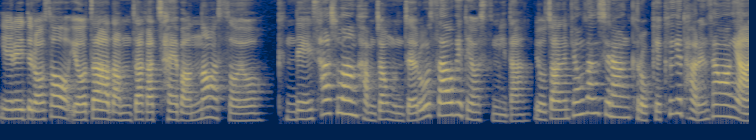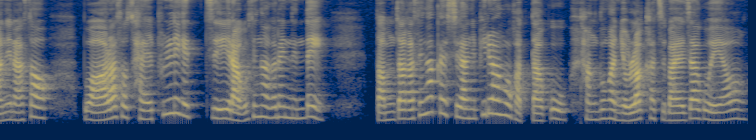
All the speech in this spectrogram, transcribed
예를 들어서 여자, 남자가 잘 만나왔어요. 근데 사소한 감정 문제로 싸우게 되었습니다. 여자는 평상시랑 그렇게 크게 다른 상황이 아니라서 뭐 알아서 잘 풀리겠지라고 생각을 했는데 남자가 생각할 시간이 필요한 것 같다고 당분간 연락하지 말자고 해요.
